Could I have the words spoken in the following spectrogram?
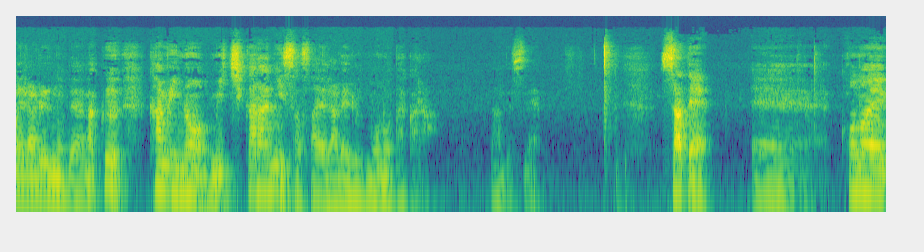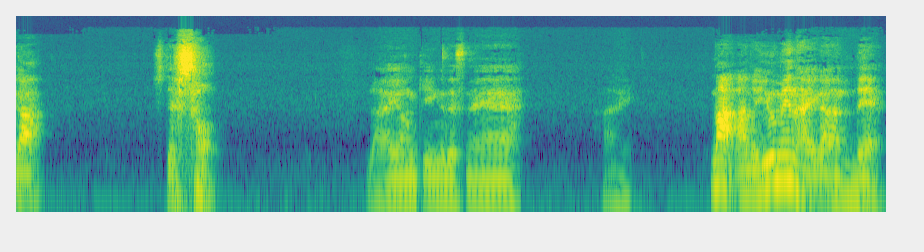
えられるのではなく神の道からに支えられるものだから。なんですね。さて、えー、この映画知ってる人？ライオンキングですね。はい。まああの有名な映画なんで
